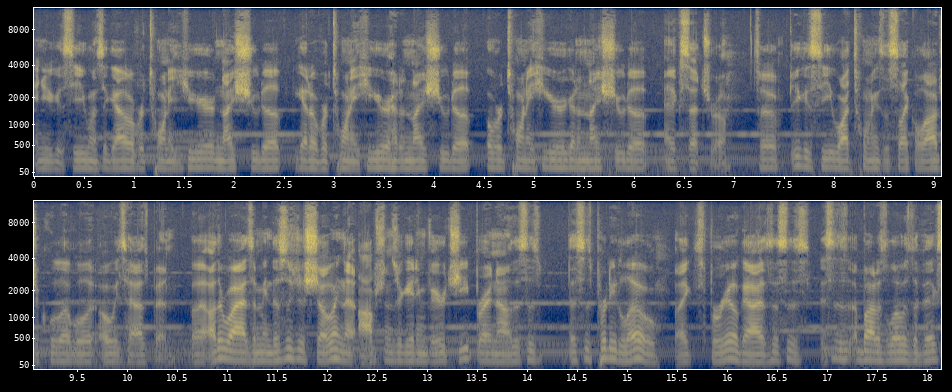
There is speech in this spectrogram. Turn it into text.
And you can see once it got over 20 here, nice shoot up. You got over 20 here, had a nice shoot up. Over 20 here, got a nice shoot up, etc. So you can see why 20 is a psychological level. It always has been. But otherwise, I mean, this is just showing that options are getting very cheap right now. This is this is pretty low. Like for real, guys. This is this is about as low as the VIX,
